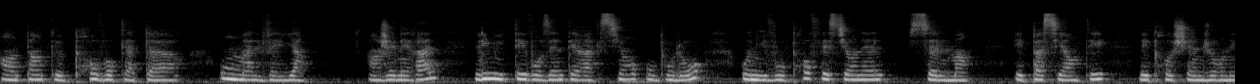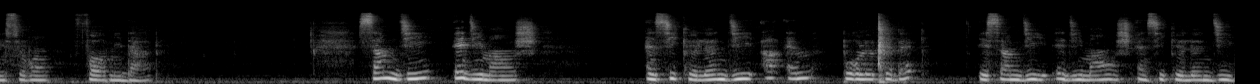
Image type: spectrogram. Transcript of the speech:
en tant que provocateurs ou malveillants. En général, limitez vos interactions au boulot au niveau professionnel seulement et patientez, les prochaines journées seront formidables. Samedi et dimanche, ainsi que lundi AM pour le Québec et samedi et dimanche ainsi que lundi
